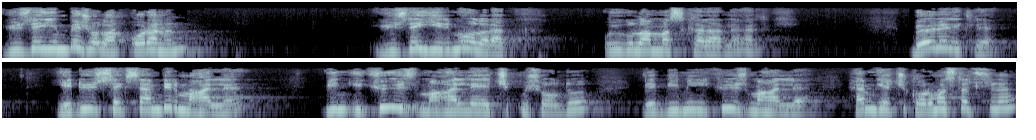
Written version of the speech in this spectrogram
yüzde 25 olan oranın yüzde 20 olarak uygulanması kararını verdik. Böylelikle 781 mahalle 1200 mahalleye çıkmış oldu ve 1200 mahalle hem geçici koruma statüsüne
